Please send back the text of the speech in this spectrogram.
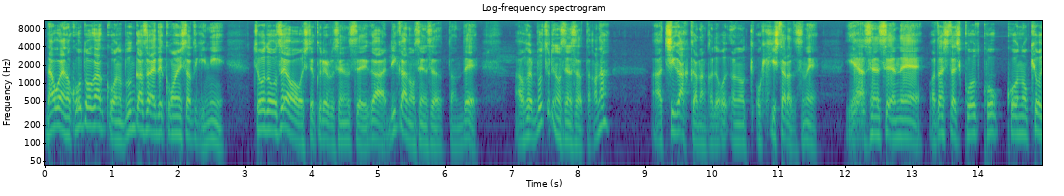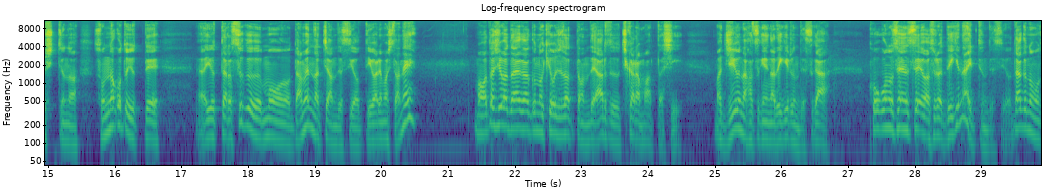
名古屋の高等学校の文化祭で講演した時に、ちょうどお世話をしてくれる先生が理科の先生だったんで、あ、それ物理の先生だったかな？地学かなんかでおあのお聞きしたらですね、いや、先生ね、私たち高校の教師っていうのは、そんなこと言って、言ったらすぐもうダメになっちゃうんですよって言われましたね。まあ私は大学の教授だったんで、ある程度力もあったし、まあ自由な発言ができるんですが、高校の先生はそれはできないって言うんですよ。だけども、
